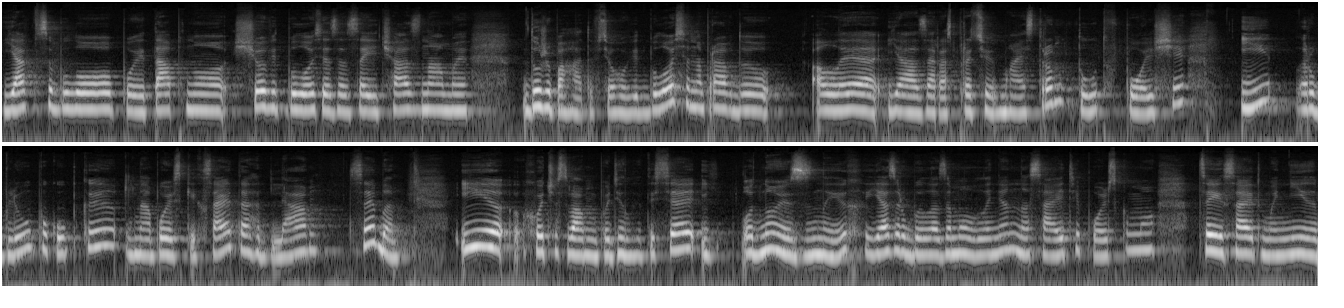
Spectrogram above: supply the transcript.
як все було поетапно, що відбулося за цей час з нами. Дуже багато всього відбулося, направду. Але я зараз працюю майстром тут, в Польщі, і роблю покупки на польських сайтах для себе. І хочу з вами поділитися. Одною з них я зробила замовлення на сайті польському. Цей сайт мені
